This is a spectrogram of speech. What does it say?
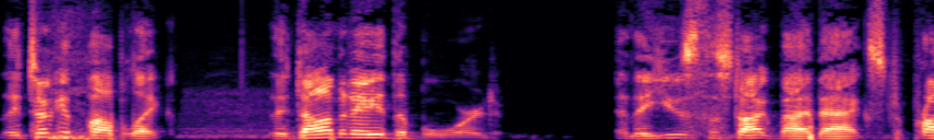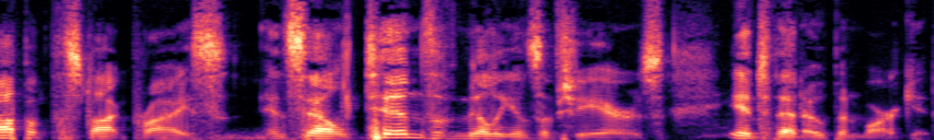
They took it public, they dominated the board, and they used the stock buybacks to prop up the stock price and sell tens of millions of shares into that open market.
